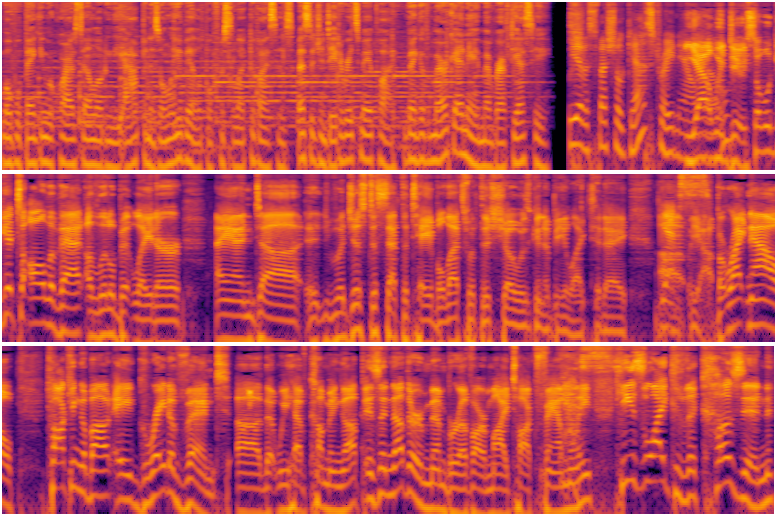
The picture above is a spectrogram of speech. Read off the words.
Mobile banking requires downloading the app and is only available for select devices. Message and data rates may apply. Bank of America and a member FDIC. We have a special guest right now. Yeah, though. we do. So we'll get to all of that a little bit later. And uh, but just to set the table, that's what this show is going to be like today. Yes. Uh, yeah. But right now, talking about a great event uh, that we have coming up is another member of our My Talk family. He's like the cousin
